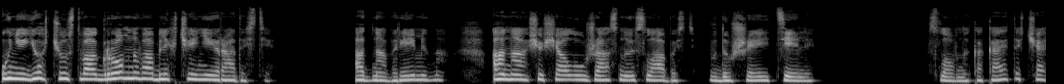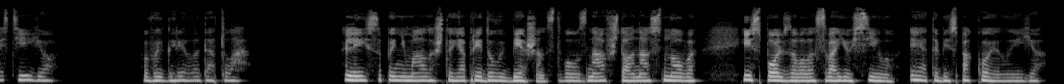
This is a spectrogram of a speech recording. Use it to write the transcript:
у нее чувство огромного облегчения и радости. Одновременно она ощущала ужасную слабость в душе и теле, словно какая-то часть ее выгорела дотла. Лиса понимала, что я приду в бешенство, узнав, что она снова использовала свою силу, и это беспокоило ее.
